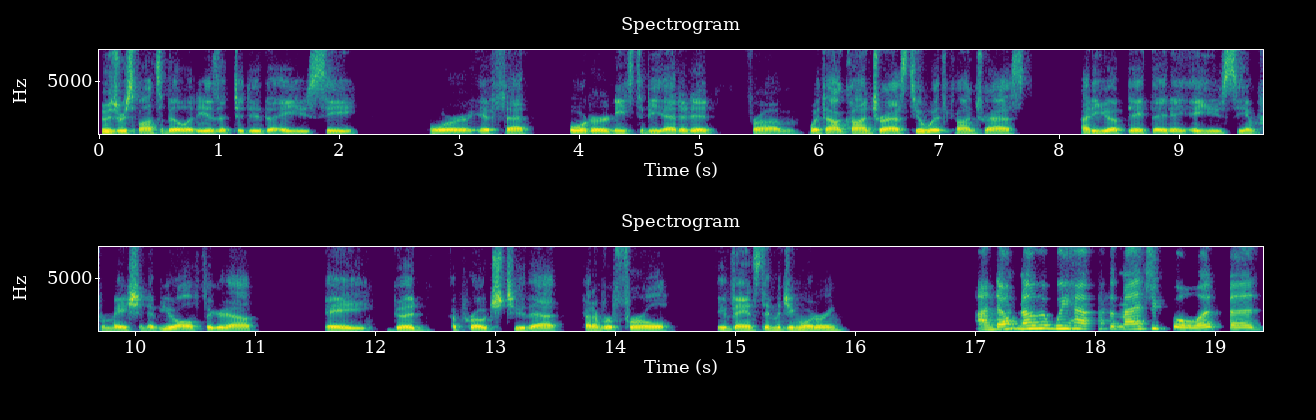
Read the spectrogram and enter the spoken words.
Whose responsibility is it to do the AUC? Or if that order needs to be edited from without contrast to with contrast, how do you update that AUC information? Have you all figured out a good approach to that kind of referral advanced imaging ordering? I don't know that we have the magic bullet, but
